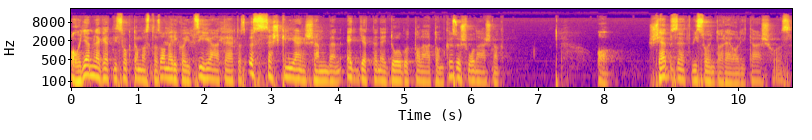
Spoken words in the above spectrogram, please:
Ahogy emlegetni szoktam azt az amerikai pszichiátert, az összes kliensemben egyetlen egy dolgot találtam közös vonásnak, a sebzett viszonyt a realitáshoz.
